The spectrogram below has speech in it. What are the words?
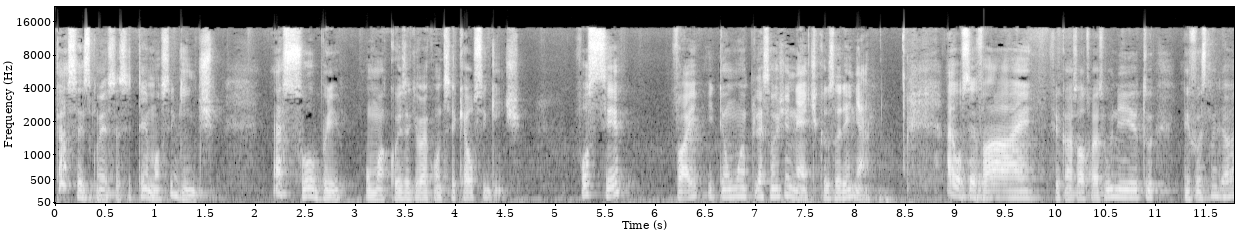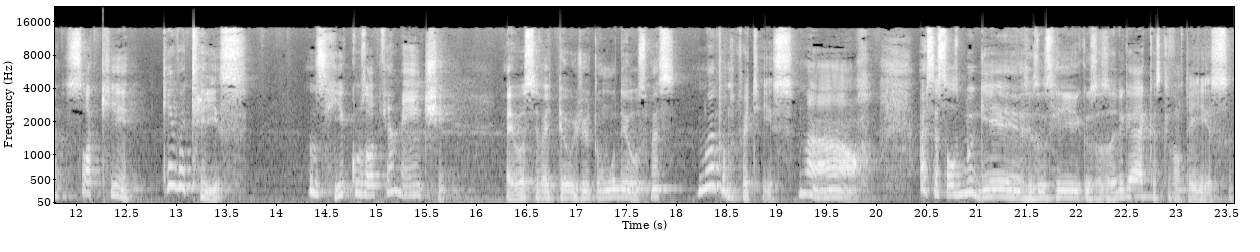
Caso vocês conheçam esse tema, é o seguinte: é sobre uma coisa que vai acontecer que é o seguinte: você vai e tem uma ampliação genética do seu DNA. Aí você vai, fica um asfalto mais bonito, tem força melhor. Só que, quem vai ter isso? Os ricos, obviamente. Aí você vai ter o Gil como Deus, mas não é todo mundo que vai ter isso. Não. Vai ser só os burgueses, os ricos, os oligarcas que vão ter isso.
